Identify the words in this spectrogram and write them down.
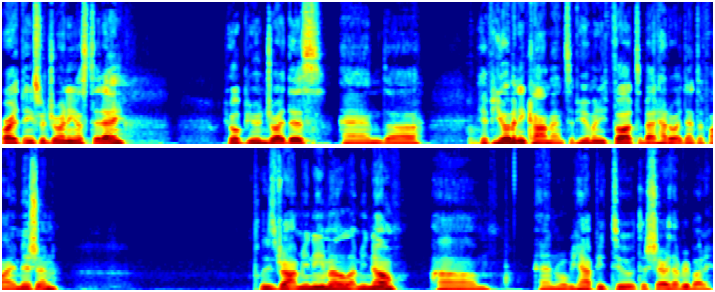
All right, thanks for joining us today. Hope you enjoyed this. And uh, if you have any comments, if you have any thoughts about how to identify a mission, please drop me an email, let me know, um, and we'll be happy to, to share with everybody.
